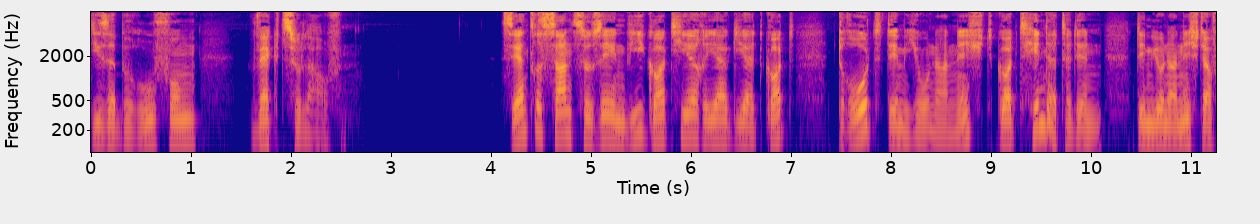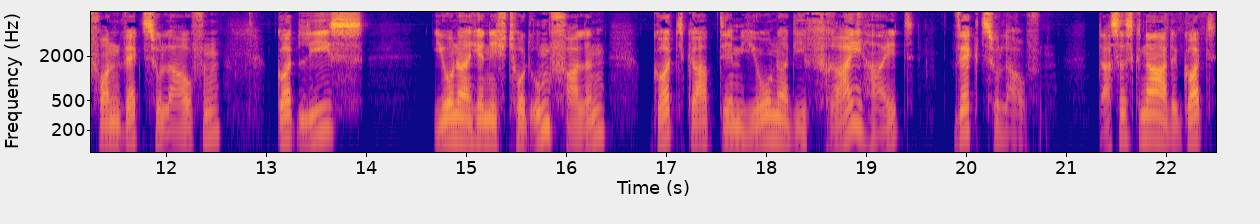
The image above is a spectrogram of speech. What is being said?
dieser Berufung wegzulaufen. Sehr interessant zu sehen, wie Gott hier reagiert. Gott droht dem Jona nicht, Gott hinderte den, dem Jona nicht davon, wegzulaufen, Gott ließ Jona hier nicht tot umfallen, Gott gab dem Jona die Freiheit, wegzulaufen. Das ist Gnade. Gott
